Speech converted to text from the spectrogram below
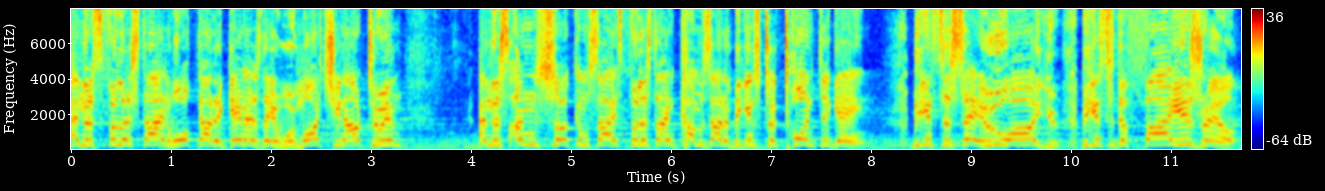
And this Philistine walked out again as they were marching out to him. And this uncircumcised Philistine comes out and begins to taunt again. Begins to say, Who are you? Begins to defy Israel.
